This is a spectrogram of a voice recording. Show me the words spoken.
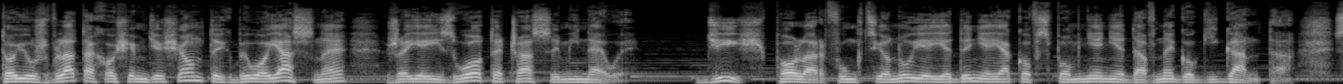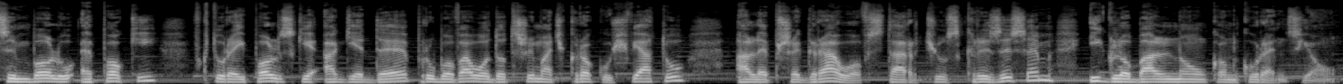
to już w latach 80. było jasne, że jej złote czasy minęły. Dziś Polar funkcjonuje jedynie jako wspomnienie dawnego giganta, symbolu epoki, w której polskie AGD próbowało dotrzymać kroku światu, ale przegrało w starciu z kryzysem i globalną konkurencją.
